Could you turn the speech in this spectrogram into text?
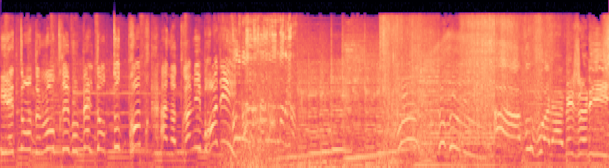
il est temps de montrer vos belles dents toutes propres à notre ami Brody. Ah, vous voilà, mes jolis.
